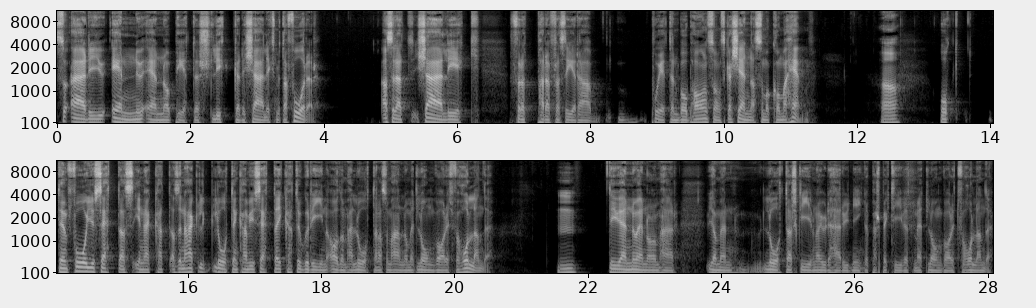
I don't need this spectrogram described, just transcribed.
så är det ju ännu en av Peters lyckade kärleksmetaforer. Alltså att kärlek, för att parafrasera poeten Bob Hansson, ska kännas som att komma hem. Ja. Och den får ju sättas i den här, alltså den här låten kan vi ju sätta i kategorin av de här låtarna som handlar om ett långvarigt förhållande. Mm. Det är ju ännu en av de här, ja men, låtar skrivna ur det här unika perspektivet med ett långvarigt förhållande.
